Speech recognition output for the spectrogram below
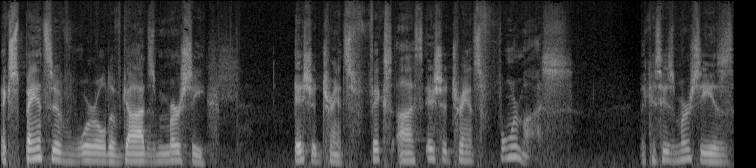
expansive world of God's mercy, it should transfix us, it should transform us because His mercy is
